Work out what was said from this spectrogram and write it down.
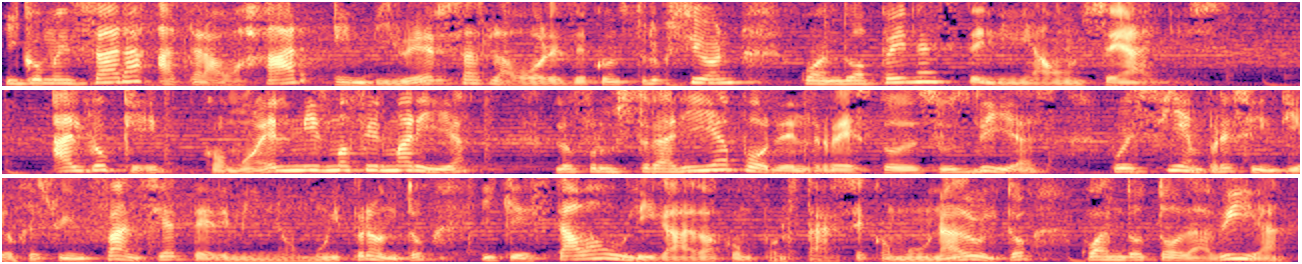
y comenzara a trabajar en diversas labores de construcción cuando apenas tenía 11 años algo que, como él mismo afirmaría, lo frustraría por el resto de sus días, pues siempre sintió que su infancia terminó muy pronto y que estaba obligado a comportarse como un adulto cuando todavía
